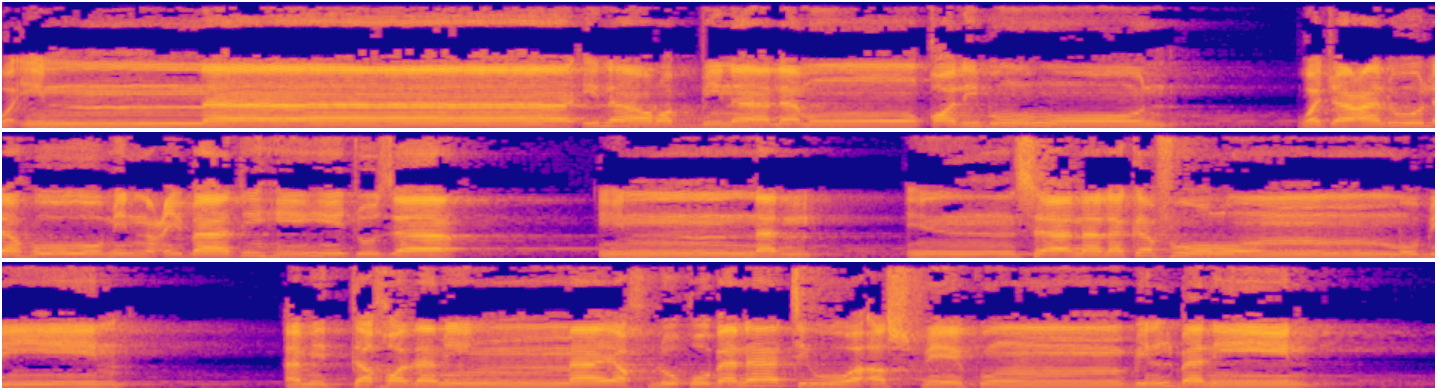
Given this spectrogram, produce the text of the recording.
وأنا إلى ربنا لمنقلبون وجعلوا له من عباده جزا ان الانسان لكفور مبين ام اتخذ مما يخلق بنات واصفيكم بالبنين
